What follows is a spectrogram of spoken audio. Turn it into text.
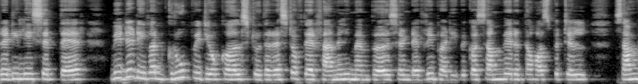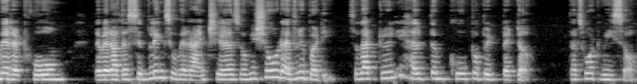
readily sit there. We did even group video calls to the rest of their family members and everybody because some were in the hospital, some were at home there were other siblings who were anxious, so we showed everybody. So that really helped them cope a bit better. That's what we saw.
